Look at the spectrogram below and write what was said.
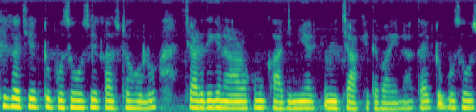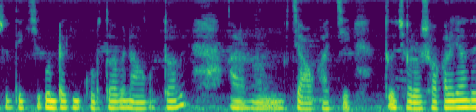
ঠিক আছে, একটু বসে বসে কাজটা হলো। চারিদিকে নানা রকম কাজ নিয়ে আর কি আমি চা খেতে পারি না। তাই একটু বসে বসে দেখছি কোনটা কী করতে হবে না করতে হবে। আর চাও খাচ্ছি। তো চলো, সকালে জানো তো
